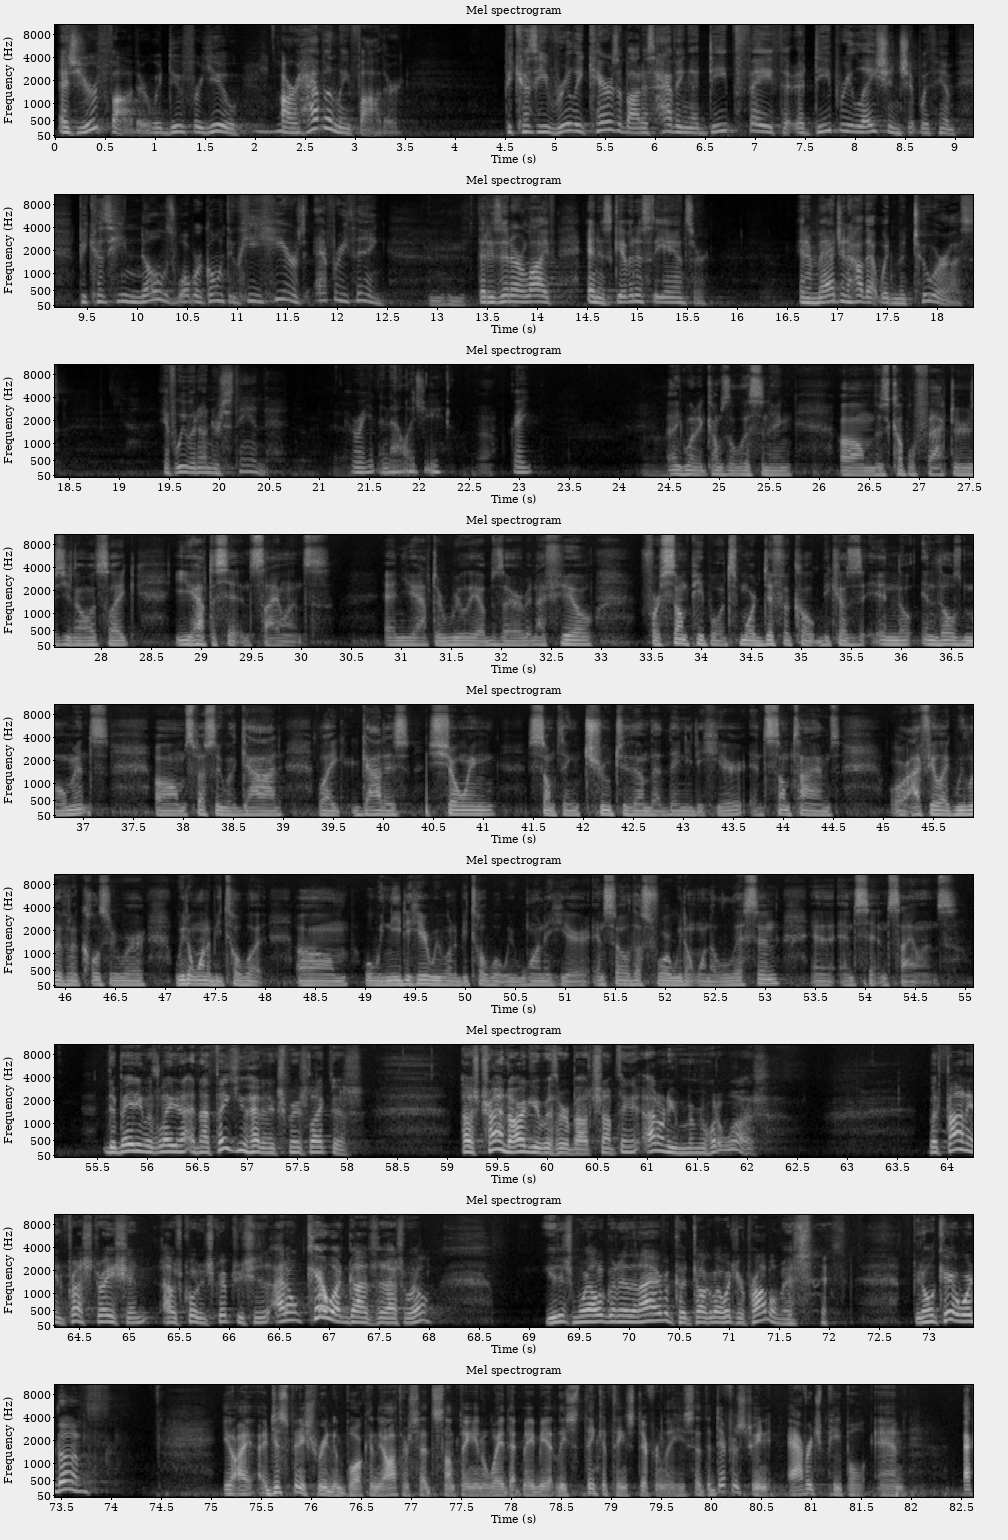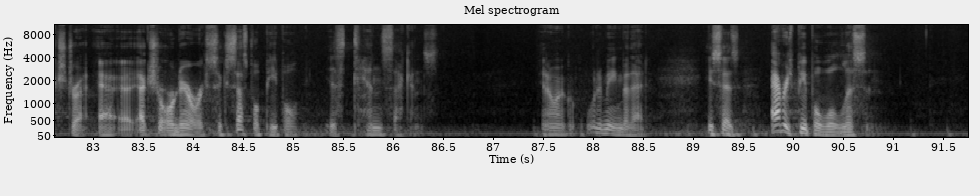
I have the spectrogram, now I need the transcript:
as your Father would do for you, mm-hmm. our Heavenly Father, because He really cares about us having a deep faith, a deep relationship with Him, because He knows what we're going through. He hears everything mm-hmm. that is in our life and has given us the answer. And imagine how that would mature us if we would understand that. Great analogy. Great. I think when it comes to listening, um, there's a couple factors. You know, it's like you have to sit in silence and you have to really observe. And I feel for some people it's more difficult because in the, in those moments, um, especially with God, like God is showing something true to them that they need to hear. And sometimes, or I feel like we live in a culture where we don't want to be told what um, what we need to hear. We want to be told what we want to hear, and so thus far we don't want to listen and, and sit in silence. debating with lady, and I think you had an experience like this. I was trying to argue with her about something. I don't even remember what it was. But finally, in frustration, I was quoting scripture. She said, I don't care what God says. I said, Well, you're just more eloquent than I ever could talk about what your problem is. if you don't care, we're done. You know, I, I just finished reading a book, and the author said something in a way that made me at least think of things differently. He said the difference between average people and extra, uh, extraordinary or successful people is 10 seconds. You know, what do you mean by that? He says, average people will listen.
